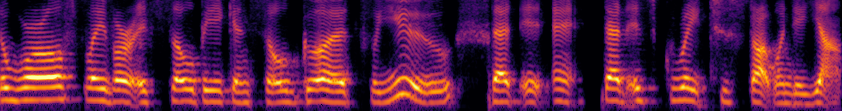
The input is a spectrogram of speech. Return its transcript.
The world's flavor is so big and so good for you that it eh, that it's great to start when they're young.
